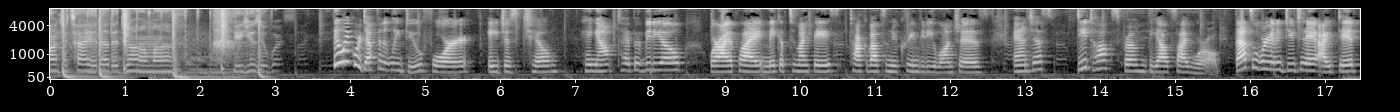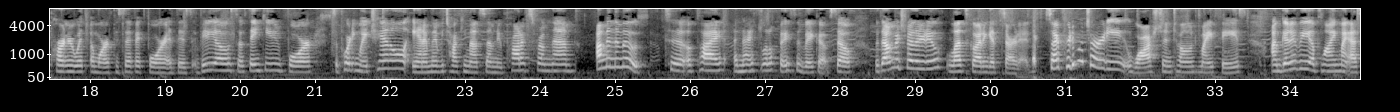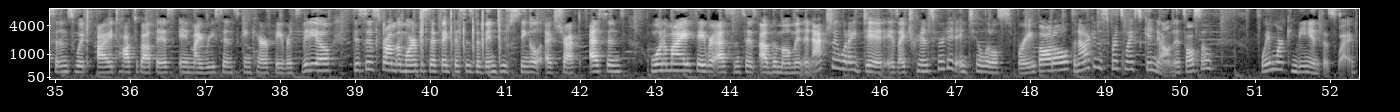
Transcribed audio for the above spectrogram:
Aren't you tired of the drama? You use your words. feel like we're definitely due for a just chill hangout type of video where I apply makeup to my face, talk about some new Korean beauty launches, and just detox from the outside world. That's what we're gonna do today. I did partner with Amore Pacific for this video, so thank you for supporting my channel, and I'm gonna be talking about some new products from them. I'm in the mood to apply a nice little face of makeup. So without much further ado, let's go ahead and get started. So I pretty much already washed and toned my face. I'm gonna be applying my essence, which I talked about this in my recent skincare favorites video. This is from Amore Pacific. This is the Vintage Single Extract Essence, one of my favorite essences of the moment. And actually what I did is I transferred it into a little spray bottle. So now I can just spritz my skin down. It's also way more convenient this way.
